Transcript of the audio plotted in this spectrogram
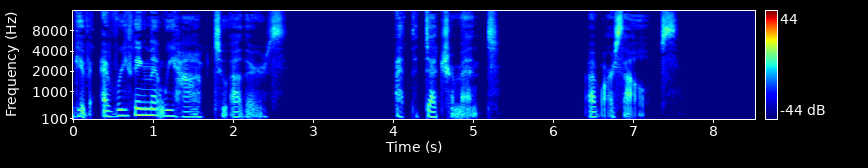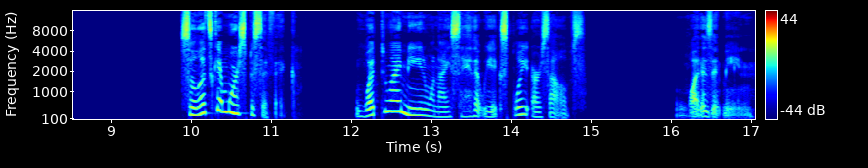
give everything that we have to others at the detriment of ourselves. So let's get more specific. What do I mean when I say that we exploit ourselves? What does it mean?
